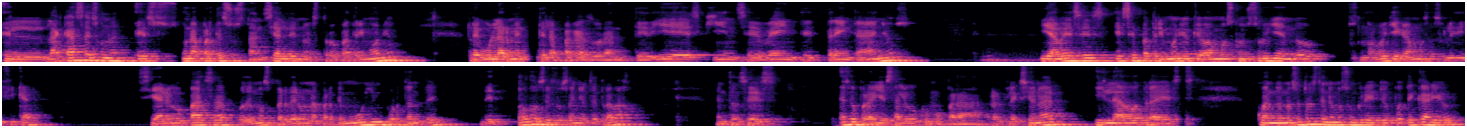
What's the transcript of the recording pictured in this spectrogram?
la casa es una, es una parte sustancial de nuestro patrimonio. Regularmente la pagas durante 10, 15, 20, 30 años. Y a veces ese patrimonio que vamos construyendo, pues no lo llegamos a solidificar. Si algo pasa, podemos perder una parte muy importante de todos esos años de trabajo. Entonces, eso por ahí es algo como para reflexionar. Y la otra es, cuando nosotros tenemos un crédito hipotecario,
